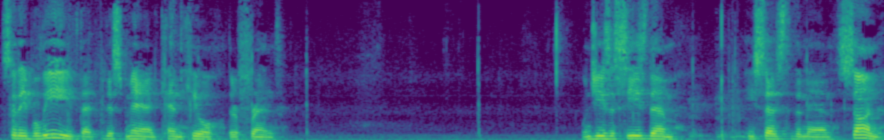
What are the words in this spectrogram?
So, they believe that this man can heal their friend. When Jesus sees them, he says to the man, Son,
